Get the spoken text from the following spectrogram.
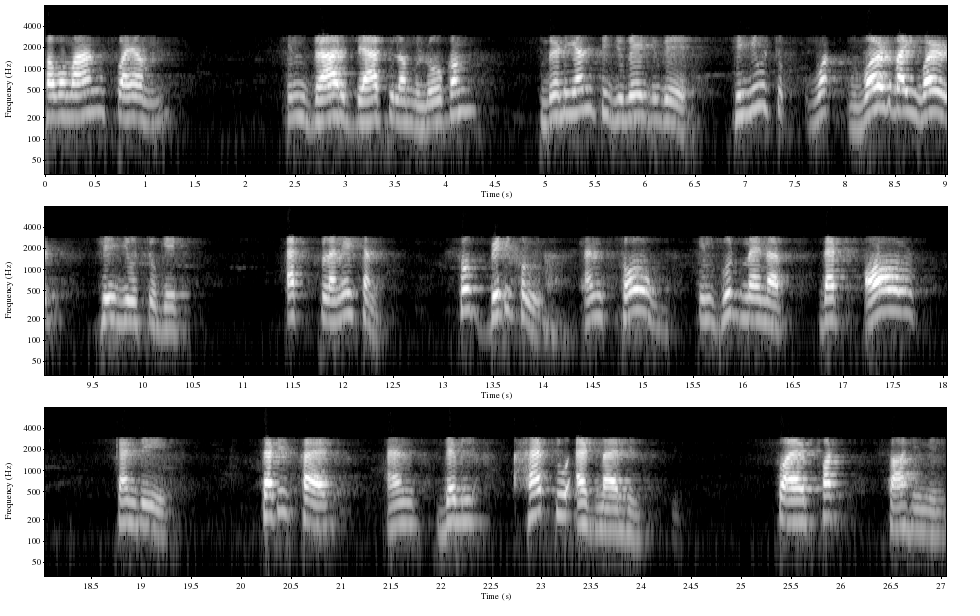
भगवान स्वयं इंद्रार व्याकुलम लोकम ब्रिलियंट युगे युगे। He use word by word he use to give explanation so beautiful and so in good manner that all can be satisfied and they will have to admire his so I first saw him in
